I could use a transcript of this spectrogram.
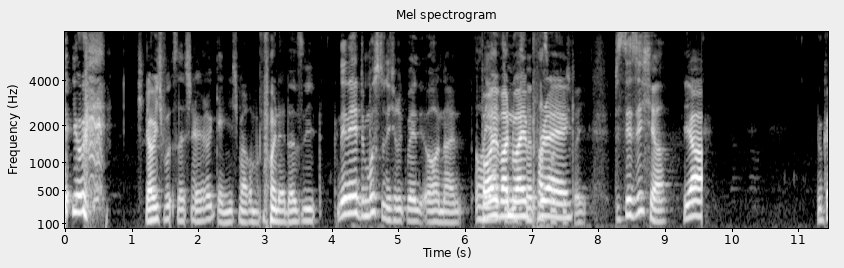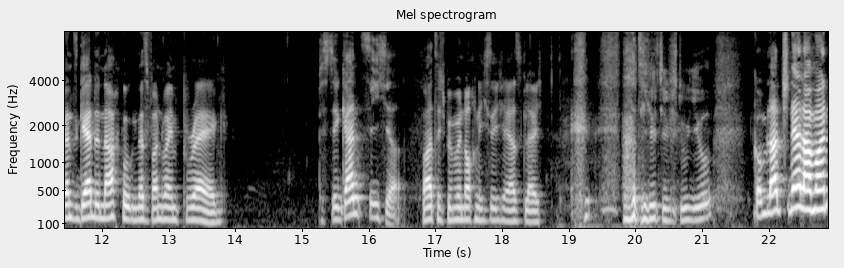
Junge, ich glaube, ich muss das schnell rückgängig machen, bevor der das sieht. Nee, nee, du musst du nicht rückwärts. Oh nein. Oh, Paul ja, war nur ein Prank. Bist du sicher? Ja. Du kannst gerne nachgucken, das war nur ein Prank. Bist du ganz sicher? Warte, ich bin mir noch nicht sicher, erst gleich. Warte, YouTube Studio. Komm, lad schneller, Mann!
